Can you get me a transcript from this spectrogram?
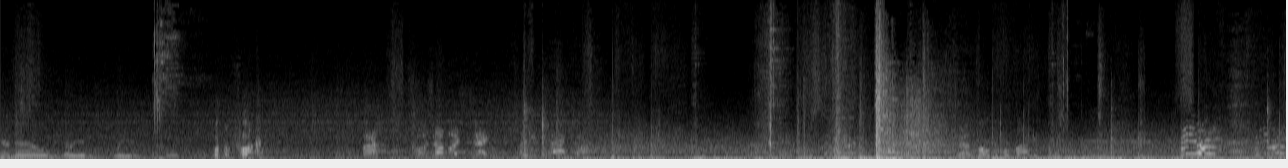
Here now, and the area is clear. What the fuck? Ah, who's on my stick? I need backup. We got multiple bodies. Anyone? Anyone?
